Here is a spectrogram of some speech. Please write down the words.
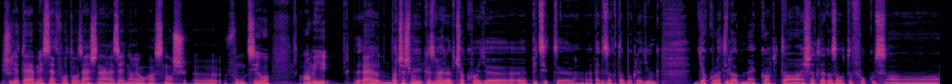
és ugye természetfotózásnál ez egy nagyon hasznos ö, funkció, ami Bocsáss meg, hogy közváglak, csak hogy picit exaktabbak legyünk. Gyakorlatilag megkapta esetleg az autofocus a,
